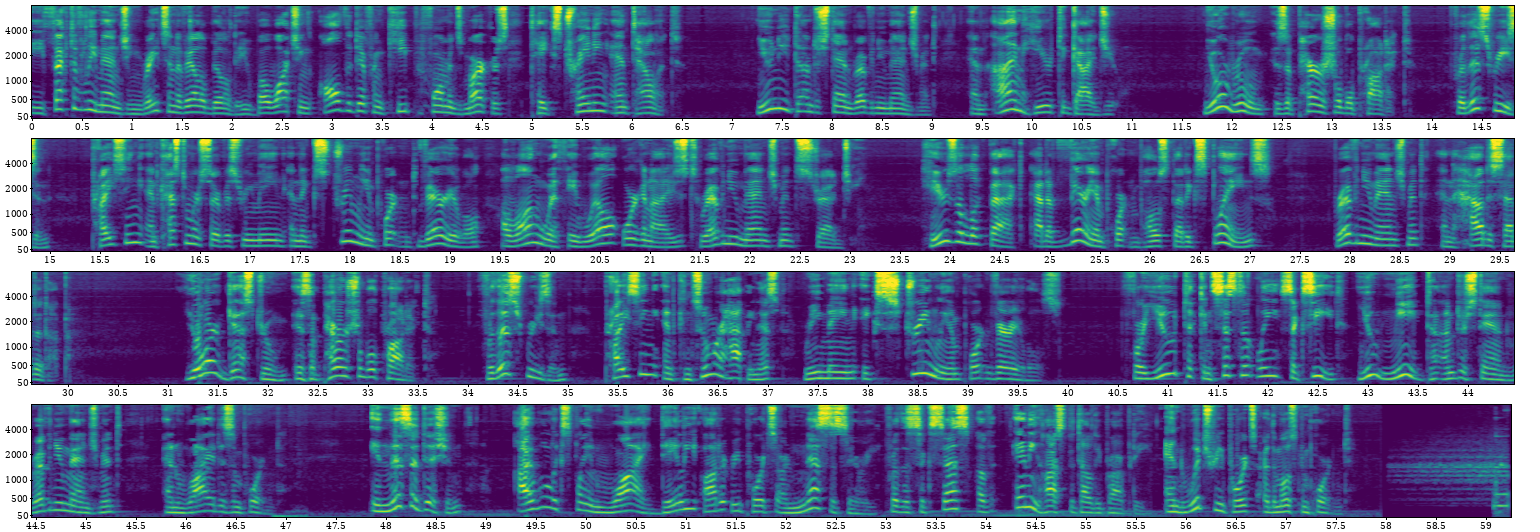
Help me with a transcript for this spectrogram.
Effectively managing rates and availability while watching all the different key performance markers takes training and talent. You need to understand revenue management, and I'm here to guide you. Your room is a perishable product. For this reason, pricing and customer service remain an extremely important variable along with a well organized revenue management strategy. Here's a look back at a very important post that explains revenue management, and how to set it up. Your guest room is a perishable product. For this reason, pricing and consumer happiness remain extremely important variables. For you to consistently succeed, you need to understand revenue management and why it is important. In this edition, I will explain why daily audit reports are necessary for the success of any hospitality property and which reports are the most important. Welcome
